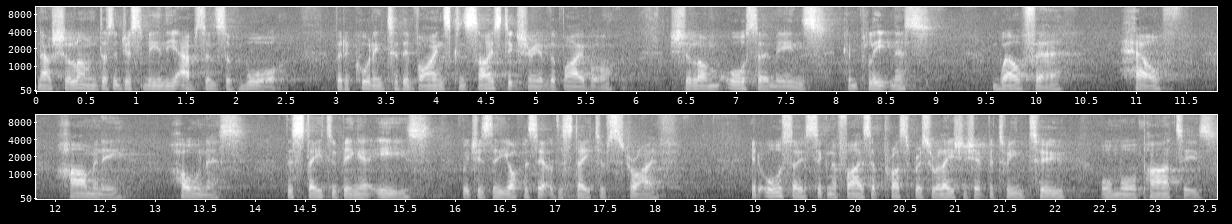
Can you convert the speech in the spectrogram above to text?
Now, shalom doesn't just mean the absence of war, but according to the Vine's concise dictionary of the Bible, shalom also means completeness, welfare, health, harmony, wholeness, the state of being at ease, which is the opposite of the state of strife. It also signifies a prosperous relationship between two or more parties.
